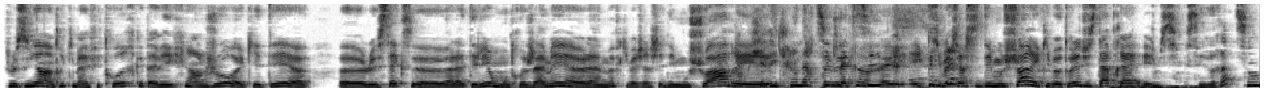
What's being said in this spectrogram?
Je me souviens d'un truc qui m'avait fait trop rire que t'avais écrit un jour, euh, qui était euh, euh, le sexe à la télé, on montre jamais la meuf qui va chercher des mouchoirs et J'avais écrit un article là-dessus. et, et qui va chercher des mouchoirs et qui va aux toilettes juste après. Et je me suis dit, mais c'est vrai, tiens.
